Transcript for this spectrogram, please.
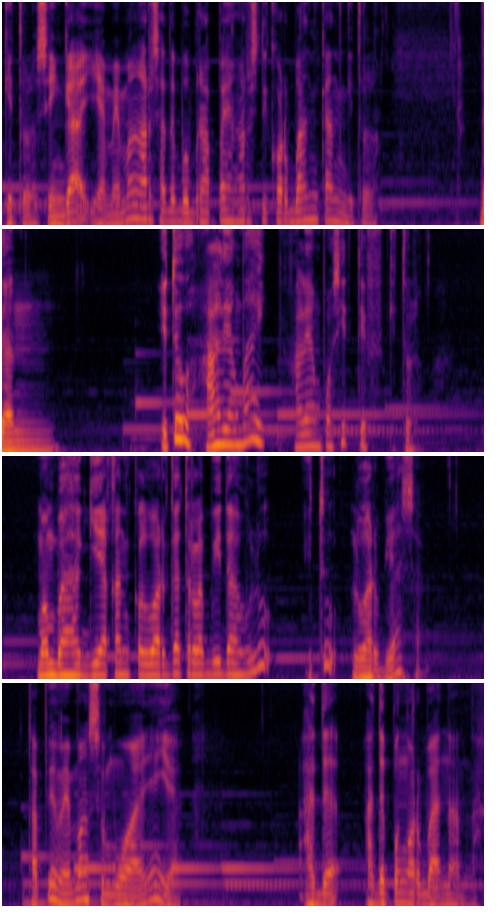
gitu loh. Sehingga ya memang harus ada beberapa yang harus dikorbankan gitu loh. Dan itu hal yang baik hal yang positif gitu loh. Membahagiakan keluarga terlebih dahulu itu luar biasa. Tapi memang semuanya ya ada ada pengorbanan lah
